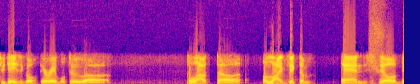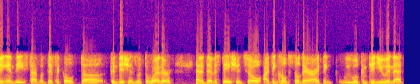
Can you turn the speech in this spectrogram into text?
two days ago, they were able to uh, pull out uh, a live victim and still being in these type of difficult uh, conditions with the weather and the devastation. So I think hope's still there. I think we will continue in that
